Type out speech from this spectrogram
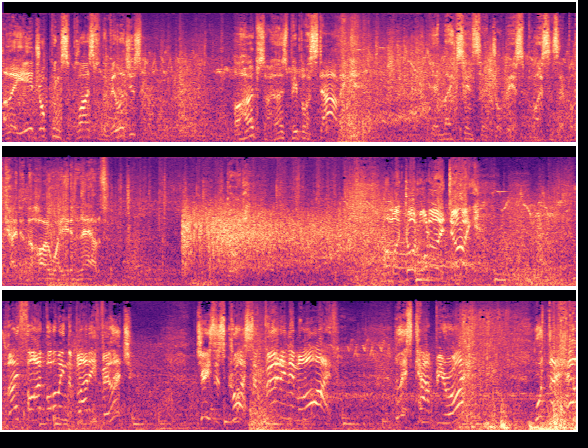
Are they airdropping supplies for the villagers? I hope so. Those people are starving. Makes sense they drop air supplies since they blockaded the highway in and out of. Oh my God! Oh my god, what are they doing? Are they firebombing the bloody village? Jesus Christ, they're burning them alive! This can't be right! What the hell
